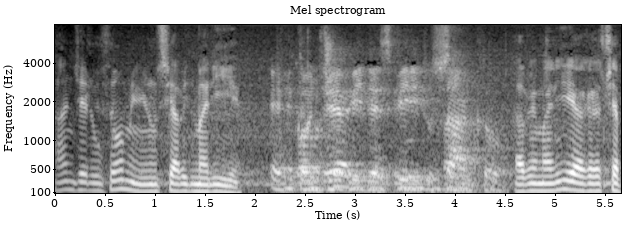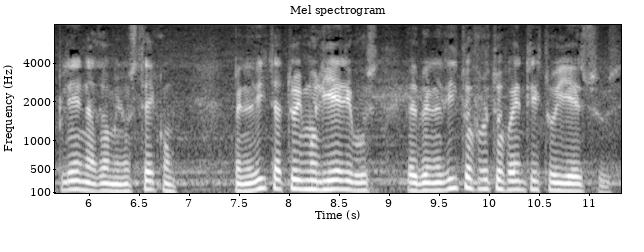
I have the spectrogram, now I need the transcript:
Angelus Domini, nunciavit Mariae. et concepit Spiritus Sancto. Ave Maria, grazia plena, Dominus tecum, benedicta tui mulieribus, et benedictus fructus ventris tui, Iesus.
